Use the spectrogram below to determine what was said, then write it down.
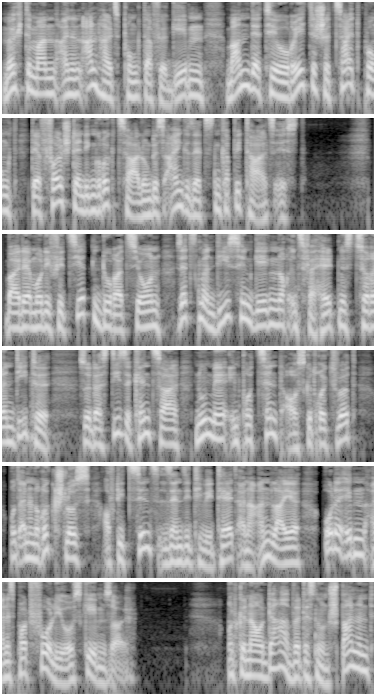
möchte man einen Anhaltspunkt dafür geben, wann der theoretische Zeitpunkt der vollständigen Rückzahlung des eingesetzten Kapitals ist. Bei der modifizierten Duration setzt man dies hingegen noch ins Verhältnis zur Rendite, so dass diese Kennzahl nunmehr in Prozent ausgedrückt wird und einen Rückschluss auf die Zinssensitivität einer Anleihe oder eben eines Portfolios geben soll. Und genau da wird es nun spannend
